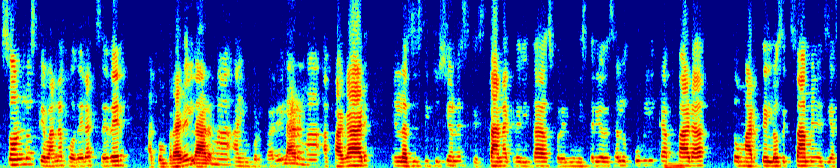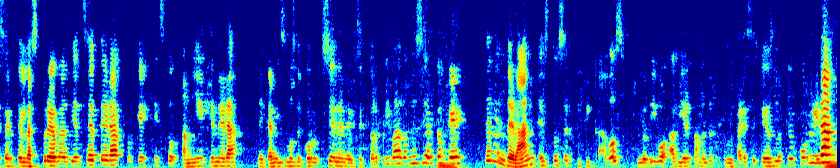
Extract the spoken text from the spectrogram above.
son los que van a poder acceder a comprar el arma, a importar el arma, a pagar en las instituciones que están acreditadas por el Ministerio de Salud Pública para tomarte los exámenes y hacerte las pruebas y etcétera, porque esto también genera mecanismos de corrupción en el sector privado, ¿no es cierto? Que te venderán estos certificados, lo digo abiertamente porque me parece que es lo que ocurrirá,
